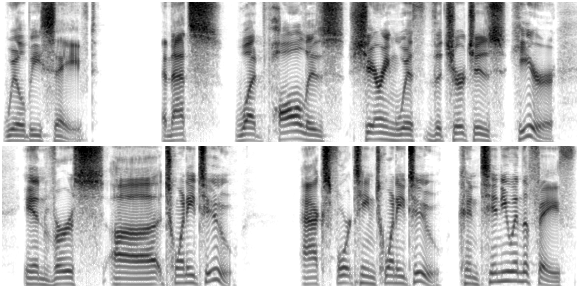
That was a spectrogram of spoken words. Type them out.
will be saved. And that's what Paul is sharing with the churches here in verse uh, 22. Acts 14 22. Continue in the faith,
